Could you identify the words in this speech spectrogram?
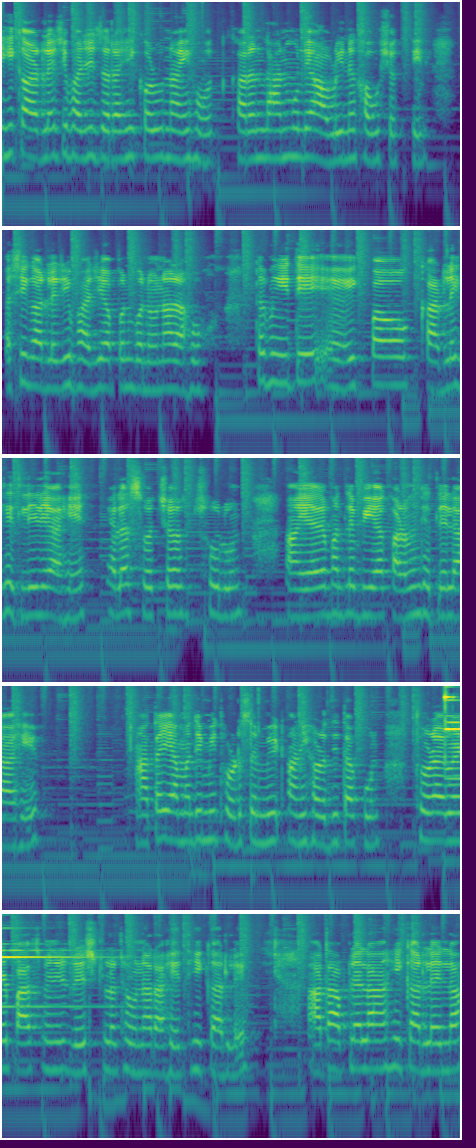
ही कारल्याची भाजी जराही कडू नाही होत कारण लहान मुले आवडीनं खाऊ शकतील. अशी कारल्याची भाजी आपण बनवणार आहोत. तर मी इथे एक पाव कारले घेतलेले आहे याला स्वच्छ सोलून यामधल्या बिया काढून घेतलेल्या आहे. आता यामध्ये मी थोडंसं मीठ आणि हळदी टाकून थोडा वेळ पाच मिनिट रेस्टला ठेवणार आहेत ही कारले. आता आपल्याला ही कारल्याला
